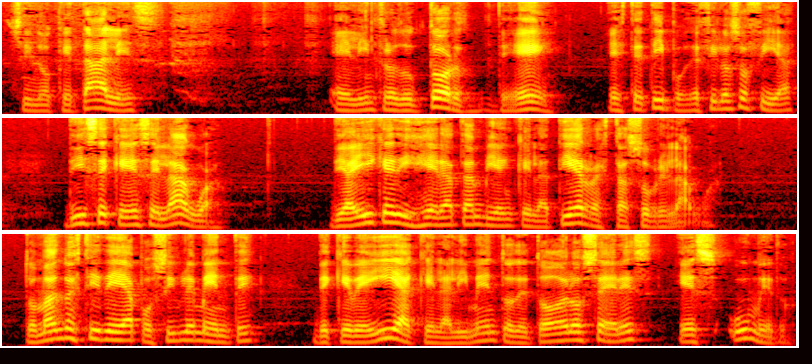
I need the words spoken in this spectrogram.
sino que tales, el introductor de este tipo de filosofía, dice que es el agua, de ahí que dijera también que la tierra está sobre el agua, tomando esta idea posiblemente de que veía que el alimento de todos los seres es húmedo,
